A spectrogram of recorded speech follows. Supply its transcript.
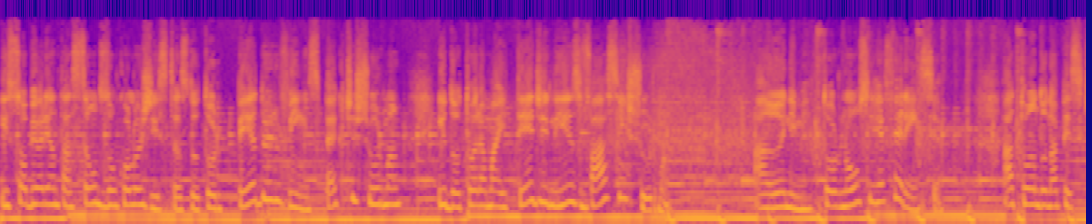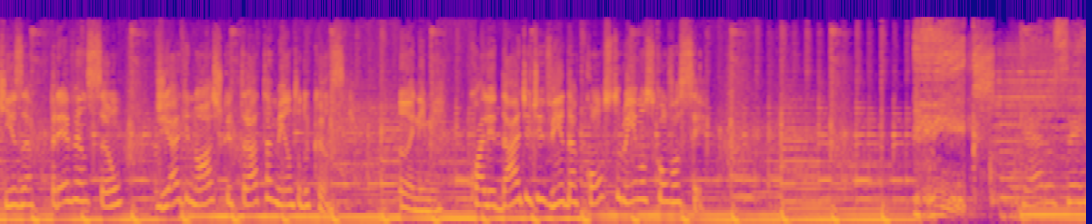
e sob orientação dos oncologistas Dr. Pedro Ervin Specht Schurman e doutora Maite de Liz Vassen Schurman. A Anime tornou-se referência, atuando na pesquisa, prevenção, diagnóstico e tratamento do câncer. Anime, qualidade de vida construímos com você. Mix. Quero ser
